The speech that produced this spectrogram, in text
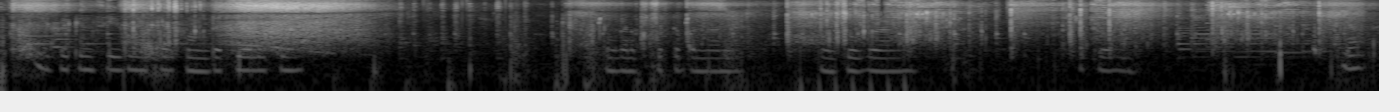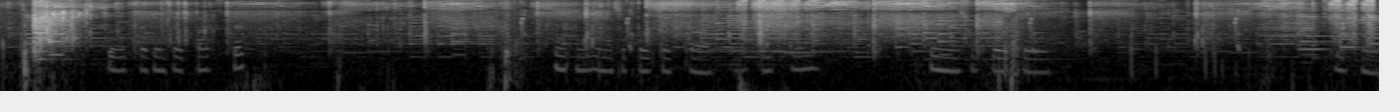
If I can save myself from that yellow thing. I'm gonna put the banana and over strawberry. Yeah. So I can surpass that. And even a support uh, this one and I support the this one.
